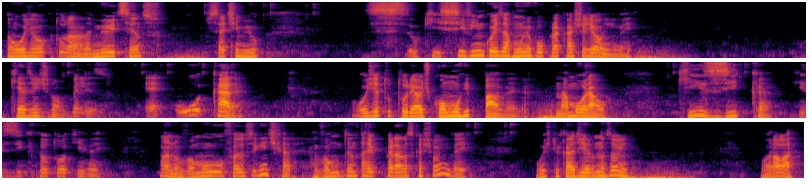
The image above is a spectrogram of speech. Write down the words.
Então hoje eu vou por tudo nada. 1800, 7000. O que se vir coisa ruim eu vou pra caixa de all-in, velho. 529, beleza. É, o. Cara. Hoje é tutorial de como ripar, velho. Na moral. Que zica. Que zica que eu tô aqui, velho. Mano, vamos fazer o seguinte, cara. Vamos tentar recuperar nos caixões, velho. Vou explicar dinheiro no zoinho. Bora lá.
